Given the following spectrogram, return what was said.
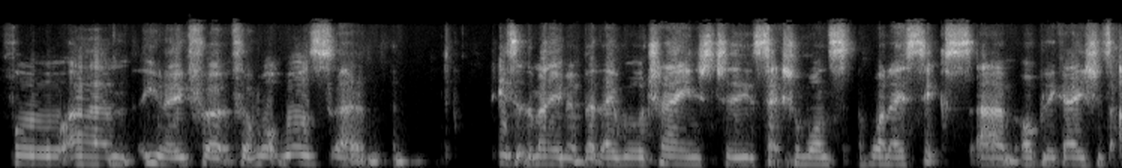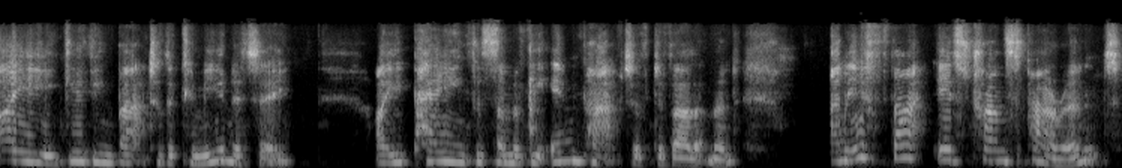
for um, you know, for, for what was um, is at the moment, but they will change to Section 106 um, obligations, i.e., giving back to the community, i.e., paying for some of the impact of development. And if that is transparent,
